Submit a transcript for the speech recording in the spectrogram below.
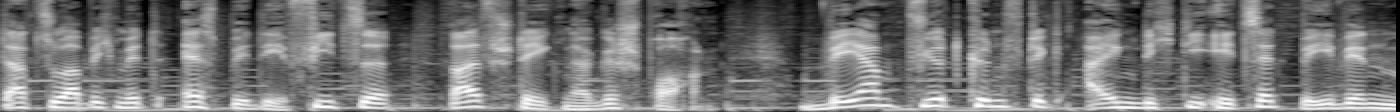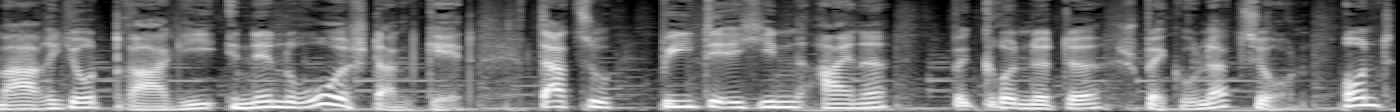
Dazu habe ich mit SPD-Vize Ralf Stegner gesprochen. Wer führt künftig eigentlich die EZB, wenn Mario Draghi in den Ruhestand geht? Dazu biete ich Ihnen eine begründete Spekulation. Und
